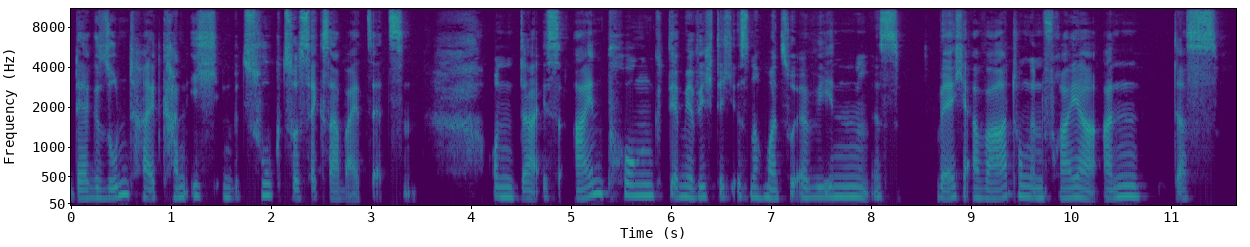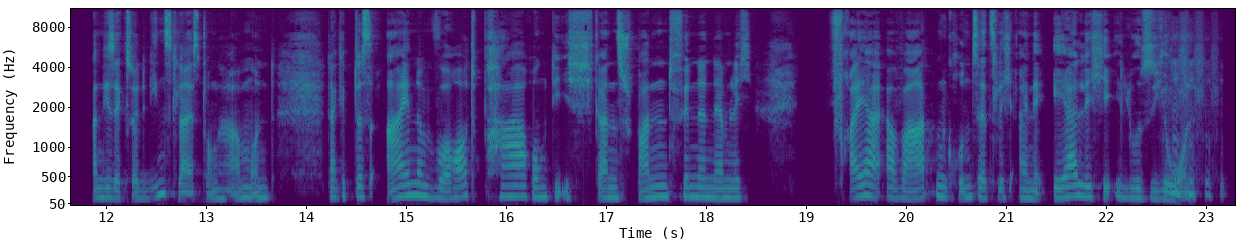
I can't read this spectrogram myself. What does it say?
der Gesundheit kann ich in Bezug zur Sexarbeit setzen. Und da ist ein Punkt, der mir wichtig ist, nochmal zu erwähnen, ist, welche Erwartungen Freier an das an die sexuelle Dienstleistung haben. Und da gibt es eine Wortpaarung, die ich ganz spannend finde, nämlich Freier erwarten grundsätzlich eine ehrliche Illusion.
